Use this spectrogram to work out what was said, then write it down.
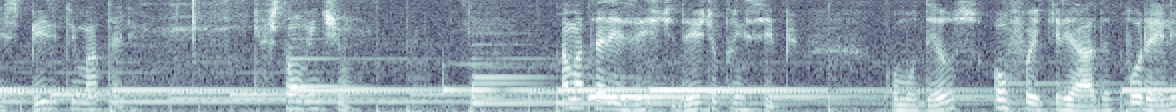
Espírito e Matéria. Questão 21. A matéria existe desde o princípio como Deus ou foi criada por Ele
